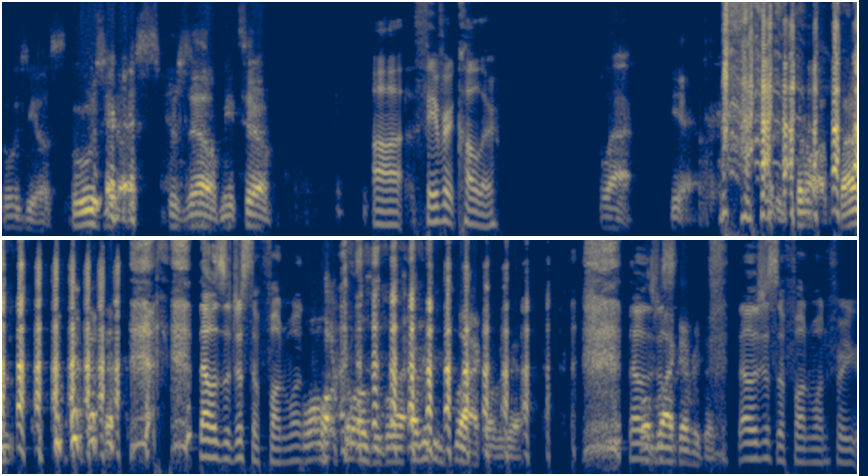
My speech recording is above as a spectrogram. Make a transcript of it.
Buzios. Buzios, Brazil. Me too. Uh favorite color. Black. Yeah. On, that was just a fun one. All our clothes are black. Everything's black over here. that was just, black everything. that was just a fun one for you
